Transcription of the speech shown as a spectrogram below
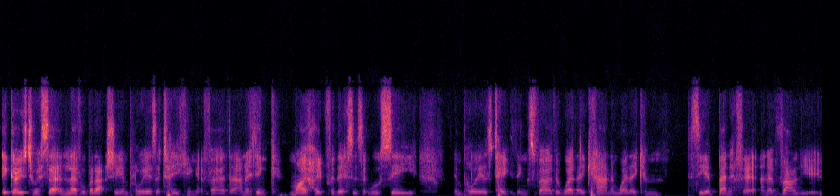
It goes to a certain level, but actually employers are taking it further. And I think my hope for this is that we'll see employers take things further where they can and where they can see a benefit and a value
